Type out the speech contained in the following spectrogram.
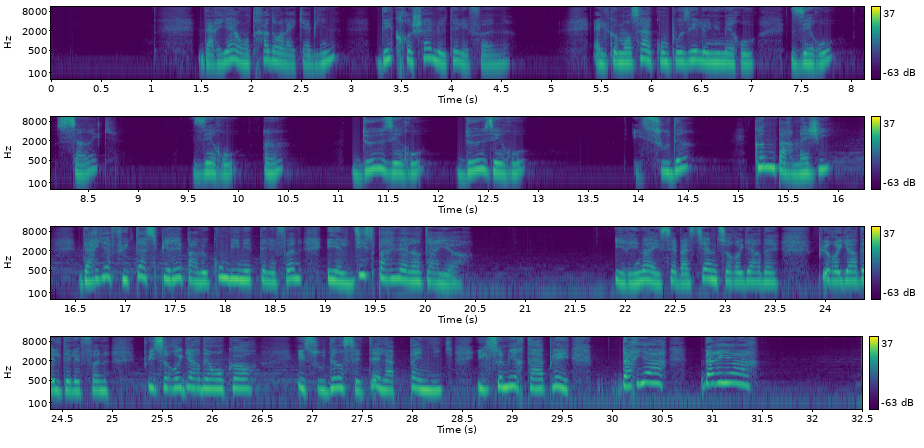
Daria entra dans la cabine, décrocha le téléphone. Elle commença à composer le numéro 0, 5, 0, 1, 2, 0, 2, 0. Et soudain, comme par magie, Daria fut aspirée par le combiné de téléphone et elle disparut à l'intérieur. Irina et Sébastien se regardaient, puis regardaient le téléphone, puis se regardaient encore, et soudain c'était la panique. Ils se mirent à appeler Daria Daria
